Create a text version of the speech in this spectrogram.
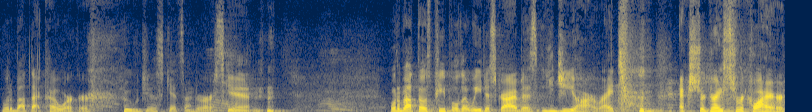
what about that coworker who just gets under our skin? what about those people that we describe as EGR, right? Extra grace required.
